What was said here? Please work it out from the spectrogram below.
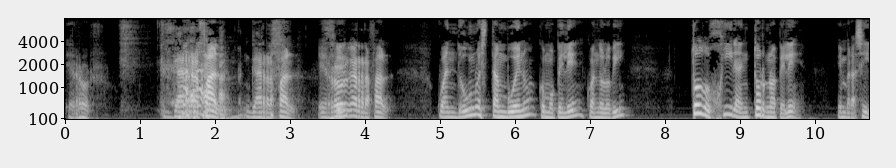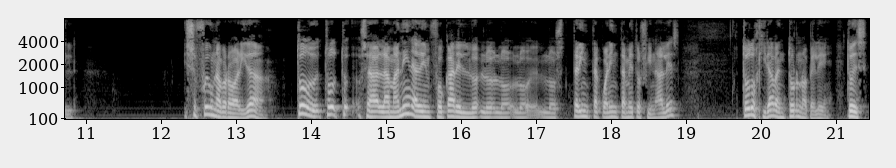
Error. Garrafal, garrafal, error garrafal. Cuando uno es tan bueno como Pelé, cuando lo vi, todo gira en torno a Pelé en Brasil. Eso fue una barbaridad. Todo, todo, o sea, la manera de enfocar los 30, 40 metros finales, todo giraba en torno a Pelé. Entonces,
